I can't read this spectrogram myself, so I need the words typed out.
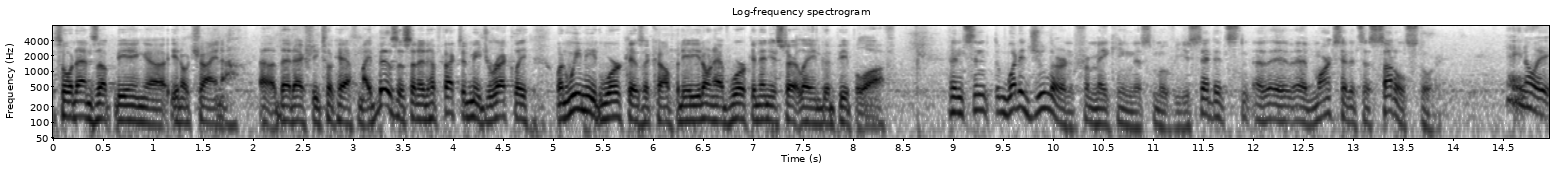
So it ends up being, uh, you know, China uh, that actually took half my business, and it affected me directly. When we need work as a company, you don't have work, and then you start laying good people off. Vincent, what did you learn from making this movie? You said it's, uh, uh, Mark said it's a subtle story. Yeah, you know,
